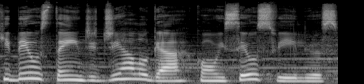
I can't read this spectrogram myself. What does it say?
que Deus tem de dialogar com os seus filhos.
